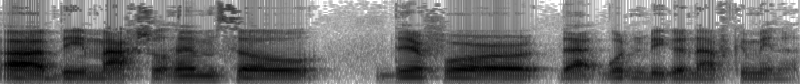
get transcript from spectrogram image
uh, being Machshel him? So therefore that wouldn't be good enough kamina.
